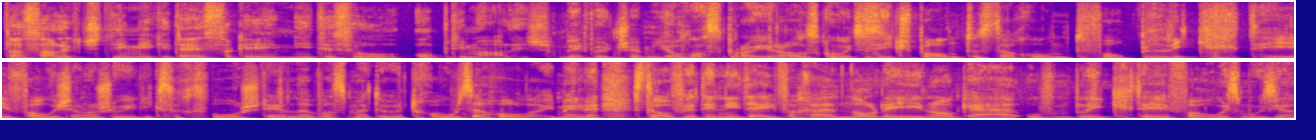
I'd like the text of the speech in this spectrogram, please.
dass alle die Stimmung in der SRG nicht so optimal ist. Wir wünschen Jonas Breuer alles Gute. Bin gespannt, was da kommt von Blick TV. Ist ja noch schwierig, sich vorzustellen, was man dort rausholen kann. Ich meine, es darf ja nicht einfach eine Arena geben auf dem Blick TV. Es muss ja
